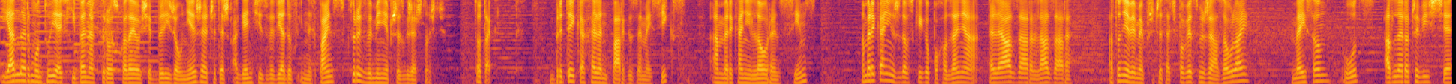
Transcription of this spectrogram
i Adler montuje ekipę, na którą składają się byli żołnierze czy też agenci z wywiadów innych państw, których wymienię przez grzeczność. To tak. Brytyjka Helen Park z MI6, Amerykanin Lawrence Sims, Amerykanin żydowskiego pochodzenia Eleazar Lazar, a to nie wiem jak przeczytać, powiedzmy, że Azoulay, Mason, Woods, Adler oczywiście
